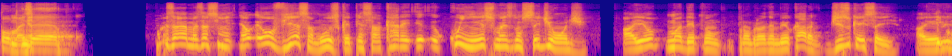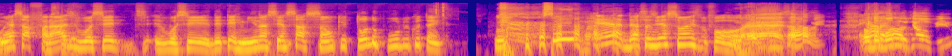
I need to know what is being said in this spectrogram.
Pô, mas é. Pois é, mas assim, eu, eu ouvi essa música e pensava, cara, eu, eu conheço, mas não sei de onde. Aí eu mandei pra um, pra um brother meu, cara, diz o que é isso aí. Aí E ele. com essa frase você, você determina a sensação que todo público tem. Sim. É, dessas versões do forró. É, exatamente. Todo Cara, mundo ó, já ouviu.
